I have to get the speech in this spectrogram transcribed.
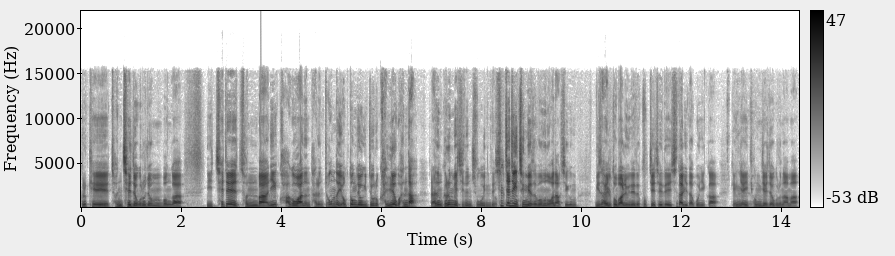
그렇게 전체적으로 좀 뭔가 이 체제 전반이 과거와는 다른 조금 더 역동적인 쪽으로 가려고 한다라는 그런 메시지는 주고 있는데 실제적인 측면에서 보면 워낙 지금 미사일 도발로 인해서 국제 제대에 시달리다 보니까 굉장히 경제적으로는 아마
